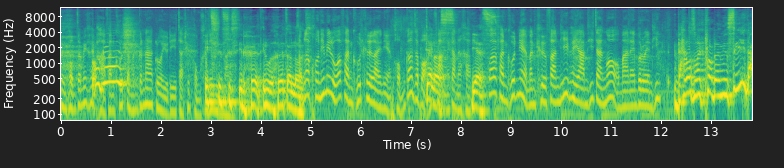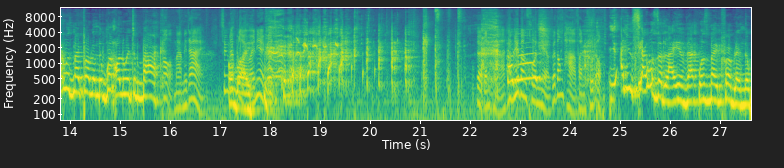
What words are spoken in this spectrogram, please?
ถึงผมจะไม่เคย Oh ผ่าฟันคุด gosh แต่มันก็น่ากลัวอยู่ดีจากที่ผมเคยได้ It's, ยิน it's, มา it's, it hurts. It will hurt a สำหรับ lot. คนที่ไม่รู้ว่าฟันคุดคืออะไรเนี่ย ผมก็จะบอก Tell ให้ฟัง us แล้วกันนะครับ Yes ว่าฟันคุดเนี่ยมันคือฟันที่พยายามที่จะงอกออกมาในบริเวณที่ That was my problem. You see, that was my problem. The one all the way to the back. งอกออกมาไม่ได้ ซึ่ง Oh ถ้าปล่อย boy ไว้เนี่ยก็จะ เกิกิดปัญหาทำให้บางคนเนี่ยก็ต้องผ่าฟันคุดออก You, and you see, I wasn't lying. That was my problem. The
